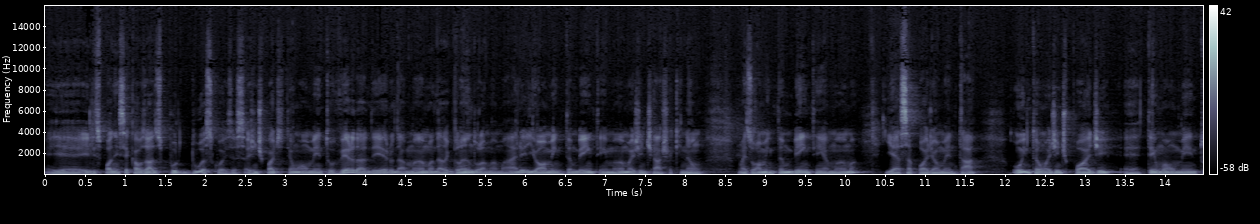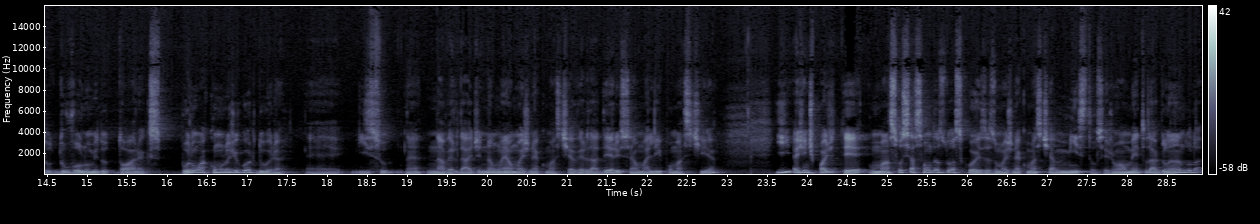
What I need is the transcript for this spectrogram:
É, eles podem ser causados por duas coisas. A gente pode ter um aumento verdadeiro da mama, da glândula mamária, e homem também tem mama, a gente acha que não, mas o homem também tem a mama, e essa pode aumentar. Ou então a gente pode é, ter um aumento do volume do tórax por um acúmulo de gordura. É, isso, né, na verdade, não é uma ginecomastia verdadeira, isso é uma lipomastia. E a gente pode ter uma associação das duas coisas, uma ginecomastia mista, ou seja, um aumento da glândula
